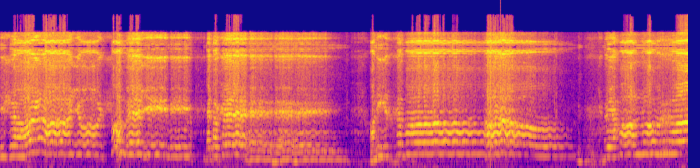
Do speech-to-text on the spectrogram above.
Hişayayı şamelimim etaşey Hani hebar ve hanurrah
